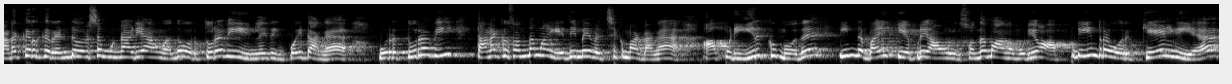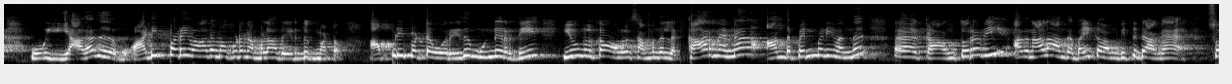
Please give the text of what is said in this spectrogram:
நடக்கிறதுக்கு ரெண்டு வருஷம் முன்னாடியே அவங்க வந்து ஒரு துறவி நிலையத்துக்கு போயிட்டாங்க. ஒரு துறவி தனக்கு சொந்தமா எதையுமே வச்சுக்க மாட்டாங்க. அப்படி இருக்கும்போது இந்த பைக் எப்படி அவங்களுக்கு சொந்தமாக முடியும் அப்படின்ற ஒரு கேள்வியை அதாவது அடிப்படைவாதமாக கூட நம்மளாம் அதை எடுத்துக்க மாட்டோம். அப்படிப்பட்ட ஒரு இது முன்னிறுத்தி இவங்களுக்கும் அவங்களுக்கு சம்மந்தம் இல்லை. காரணம் என்ன? அந்த பெண்மணி வந்து அவங்க துறவி அதனால அந்த பைக்கை அவங்க வித்துட்டாங்க. ஸோ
